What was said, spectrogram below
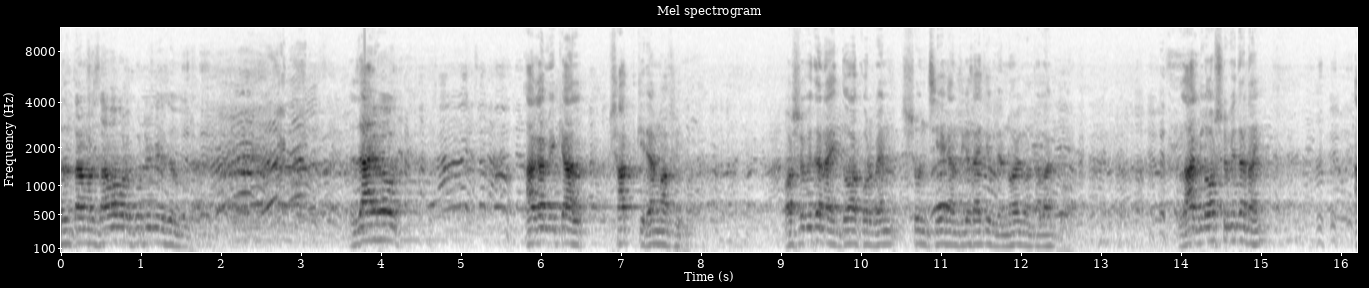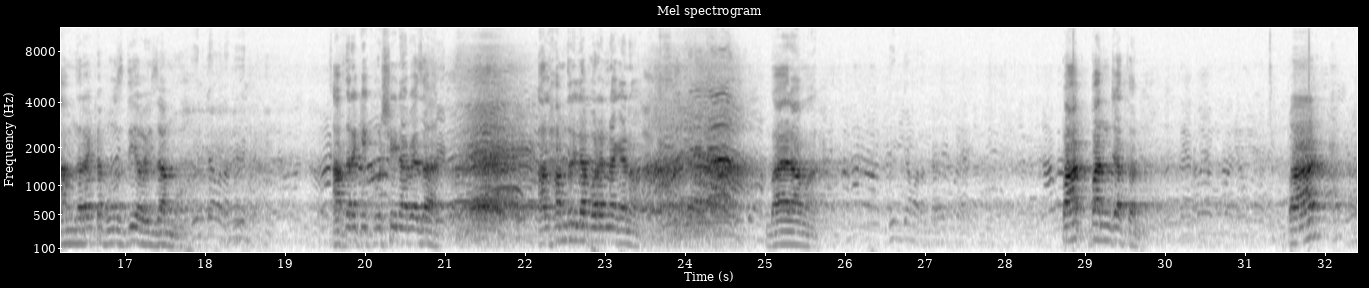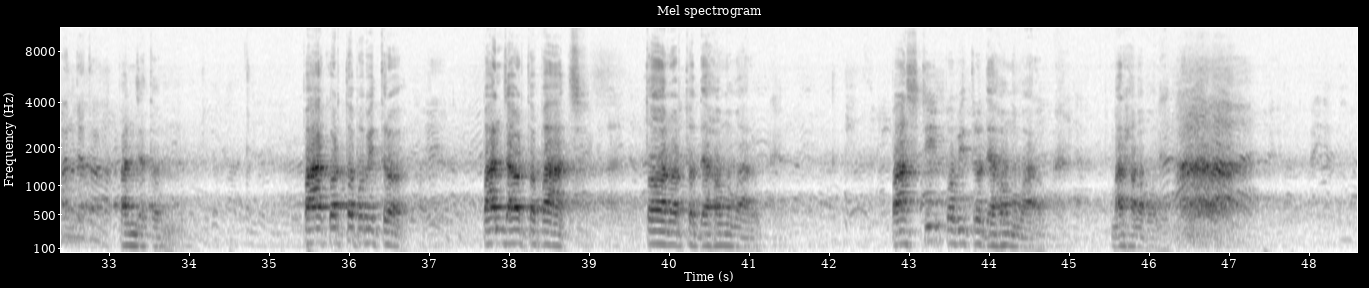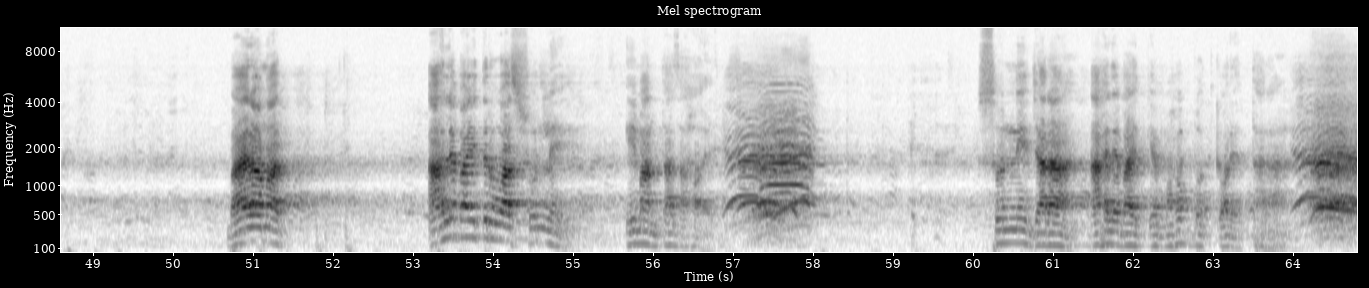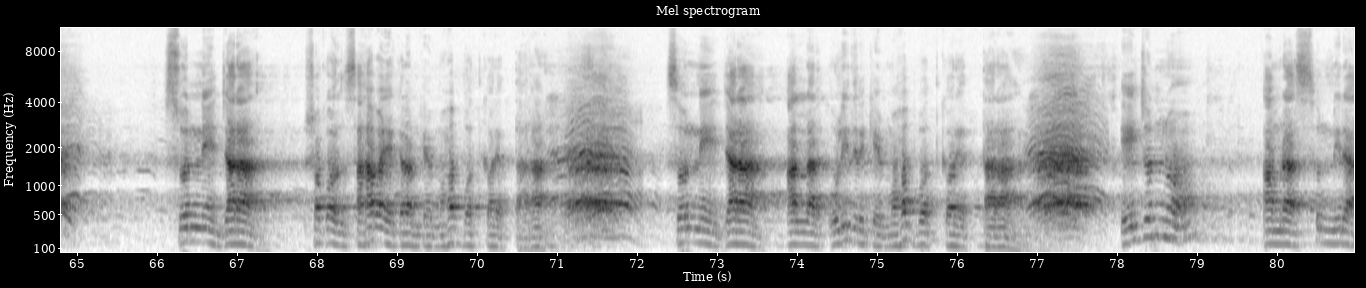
তাহলে তো আমার জামা বড় কঠিন হয়ে যাবে। যাই হোক, আগামীকাল সাতক্ষীরা মাহফিল। অসুবিধা নাই, দোয়া করবেন। শুনছি এখান থেকে যাইতে বলে নয় ঘণ্টা লাগবে। লাগল, অসুবিধা নাই। আপনারা একটা বুঝ দিয়ে ওই জানব আপনারা কি খুশি না বেজার? আলহামদুলিল্লাহ পড়েন না কেন? বাইরে আমার। পাক পাঞ্জাতন পাক পাঞ্জাতন। পাক অর্থ পবিত্র পাঞ্জা অর্থ পাঁচ তন অর্থ দেহ মুবারক। পাঁচটি পবিত্র দেহ মুবারক। মারহাবা বলে ভাইরা আমার আহলে বাইতের ওয়াজ শুনলে ইমান তাজা হয়। সুন্নি যারা আহলে বাইতকে মহব্বত করে, তারা। সুন্নি যারা সকল সাহাবা একরামকে মহব্বত করে, তারা। সুন্নি যারা আল্লাহর অলিদেরকে মহব্বত করে, তারা। এই জন্য আমরা সুন্নিরা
